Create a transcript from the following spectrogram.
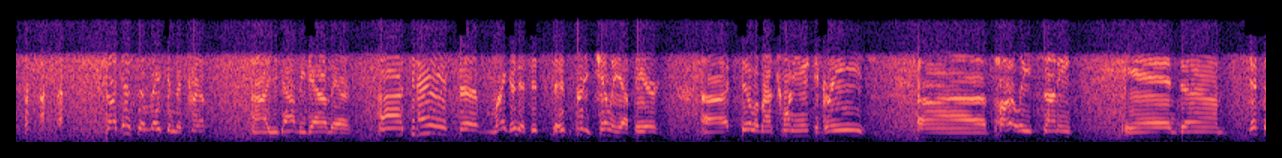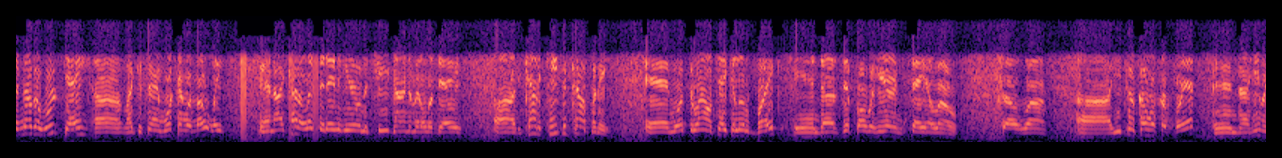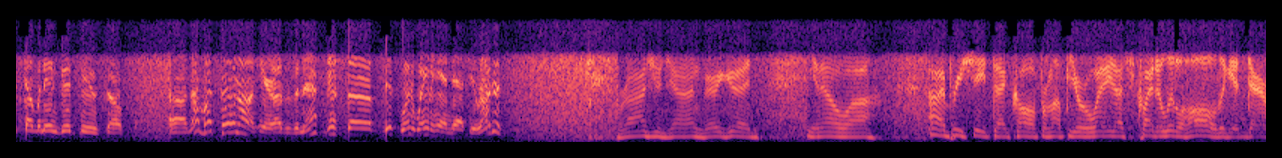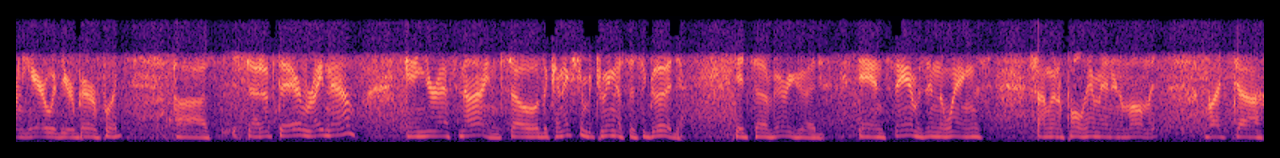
so I guess I'm making the trip. Uh, you got me down there. Uh, today it's, uh, my goodness, it's, it's pretty chilly up here. Uh, it's still about 28 degrees, uh, partly sunny, and, um, just another work day. Uh, like I say, I'm working remotely, and I kind of listen in here on the Chew during the middle of the day, uh, to kind of keep me company. And once in a while, I'll take a little break and uh, zip over here and say hello. So uh, uh, you took over from Brent, and uh, he was coming in good too. So uh, not much going on here other than that. Just uh, just one wave hand at you, Roger. Roger, good. You know, uh, I appreciate that call from up your way. That's quite a little haul to get down here with your barefoot uh, set up there right now and your S9. So the connection between us is good. It's uh, very good. And Sam's in the wings, so I'm going to pull him in in a moment. But, uh,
